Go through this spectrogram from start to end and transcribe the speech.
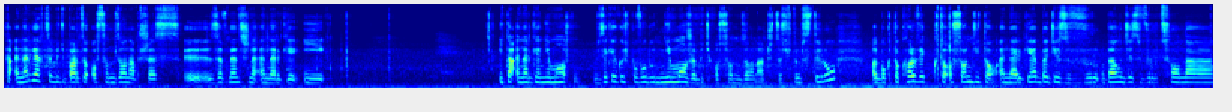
Ta energia chce być bardzo osądzona przez y, zewnętrzne energie i i ta energia nie mo- z jakiegoś powodu nie może być osądzona, czy coś w tym stylu, albo ktokolwiek, kto osądzi tą energię, będzie, zwró- będzie zwrócona,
